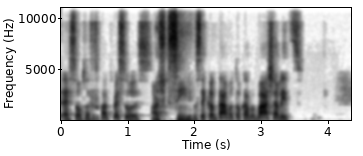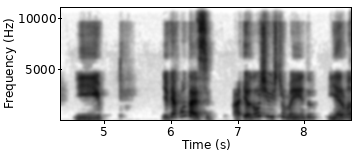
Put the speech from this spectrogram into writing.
É só essas quatro pessoas. Acho que E sim. você cantava, tocava baixo, a Litzy. E. E o que acontece? Ah, Eu não tinha o instrumento e era uma,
